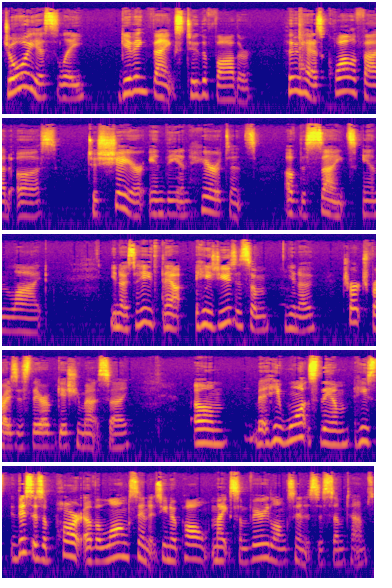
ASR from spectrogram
joyously giving thanks to the Father who has qualified us to share in the inheritance of the saints in light. You know, so he now he's using some, you know, church phrases there, I guess you might say. Um, but he wants them he's this is a part of a long sentence. You know, Paul makes some very long sentences sometimes.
